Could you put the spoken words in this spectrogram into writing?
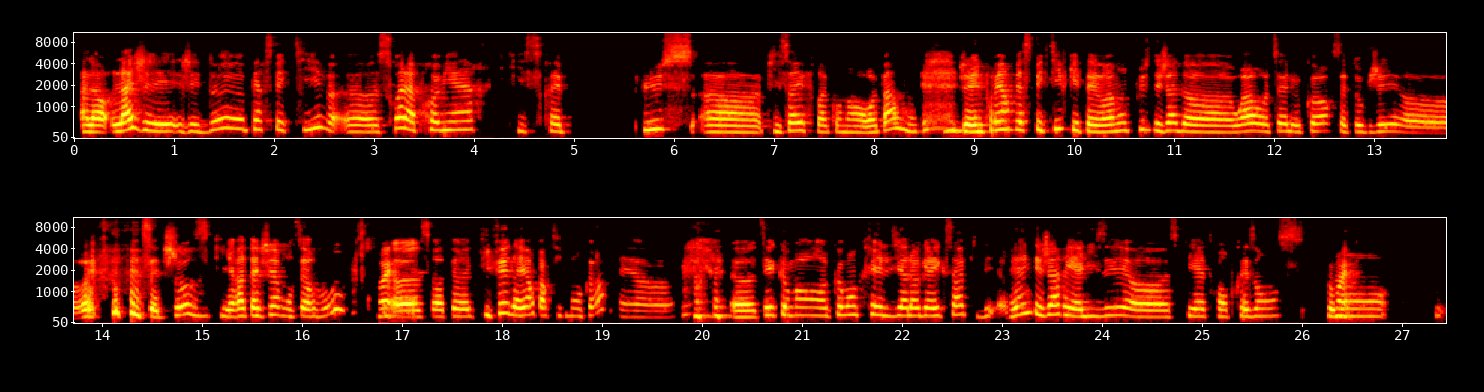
Alors là, j'ai deux perspectives. soit la première qui serait plus, euh, puis ça, il faudra qu'on en reparle. Mm. J'avais une première perspective qui était vraiment plus déjà de waouh, tu sais, le corps, cet objet, euh, cette chose qui est rattachée à mon cerveau, euh, qui fait d'ailleurs partie de mon corps. tu sais, comment, comment créer le dialogue avec ça, puis rien que déjà réaliser ce qui est être en présence, comment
